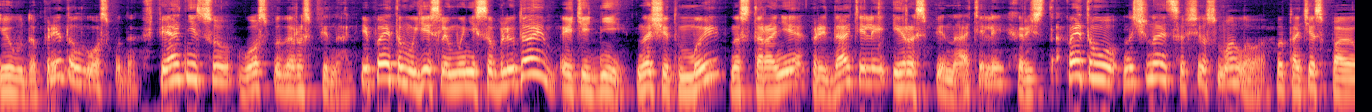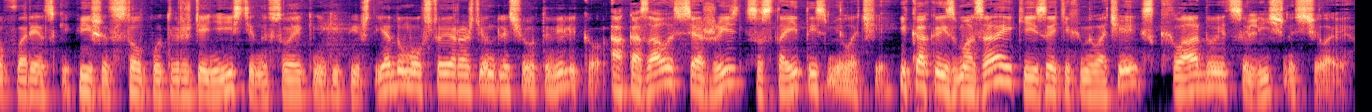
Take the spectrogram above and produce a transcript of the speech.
Иуда предал Господа, в пятницу Господа распинали. И поэтому, если мы не соблюдаем эти дни, значит, мы на стороне предателей и распинателей Христа. Поэтому начинается все с малого. Вот отец Павел Флоренский пишет столб утверждения истины в своей книге пишет. Я думал, что я рожден для чего-то великого. А оказалось, вся жизнь состоит из мелочей. И как из мозаики, из этих мелочей складывается личность человека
